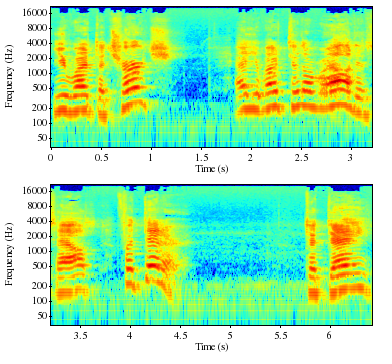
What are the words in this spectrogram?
you went to church and you went to the relative's house for dinner. Today,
